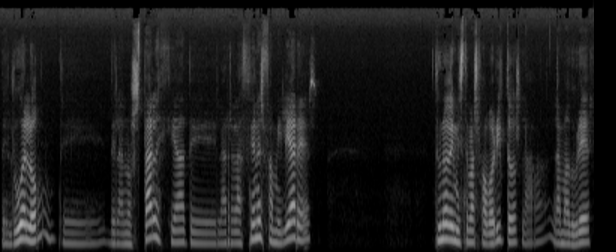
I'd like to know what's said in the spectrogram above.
del duelo, de, la nostalgia, de las relaciones familiares, de uno de mis temas favoritos, la, madurez,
